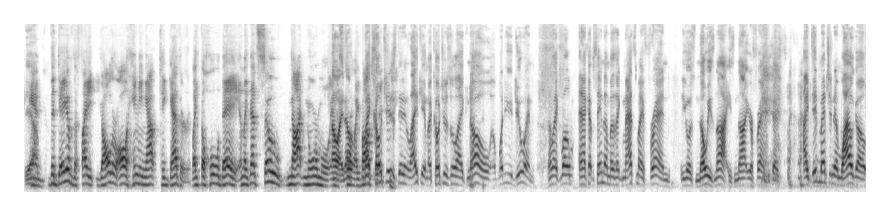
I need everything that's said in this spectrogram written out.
Yeah. And the day of the fight, y'all are all hanging out together like the whole day, and like that's so not normal. In oh, I know. Like boxing. my coaches didn't like it. My coaches were like, "No, what are you doing?" And I'm like, "Well," and I kept saying to them, "I was like, Matt's my friend." He goes, "No, he's not. He's not your friend." Because I did mention him a while ago.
